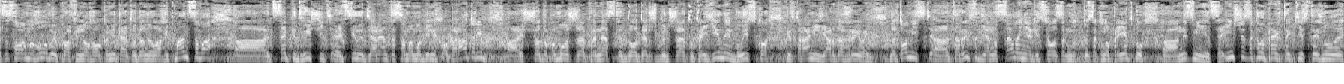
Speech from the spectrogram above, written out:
За словами голови профільного комітету Данила Гетьманцева, це підвищить е, ціни для ренти саме мобільних операторів, що допоможе принести до держбюджету країни близько півтора мільярда гривень. Натомість тарифи для населення від цього зак- законопроєкту е, не зміняться. Інший законопроект, який встигнули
